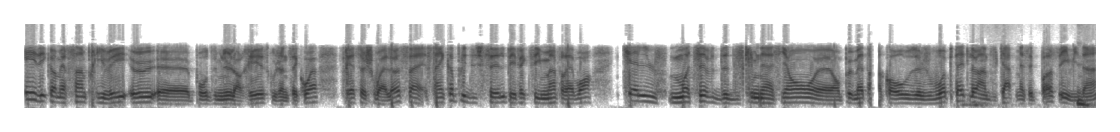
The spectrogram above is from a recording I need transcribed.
et les commerçants privés, eux, euh, pour diminuer leur risque ou je ne sais quoi, feraient ce choix-là. C'est un cas plus difficile, puis effectivement, il faudrait voir quel motif de discrimination euh, on peut mettre en cause. Je vois peut-être le handicap, mais c'est pas assez évident.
